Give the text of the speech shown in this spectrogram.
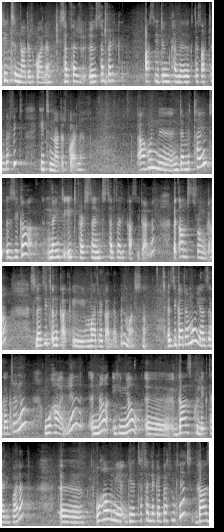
heat እናደርገዋለን። sulfuric acid ን ከመክተታችን በፊት heat እናደርገዋለን። አሁን እንደምታዩት እዚህ ጋር 98 percent sulfuric acid አለን። በጣም strong ነው። ስለዚህ ጥንቃቄ ማድረግ አለብን ማለት ነው። እዚህ ጋር ደግሞ ያዘጋጀነው ውሃ አለ እና ይሄኛው gas collector ይባላል። ውሃውን የተፈለገበት ምክንያት ጋዝ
